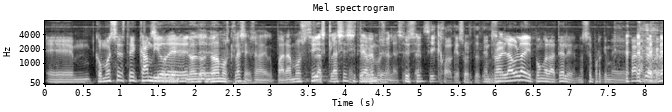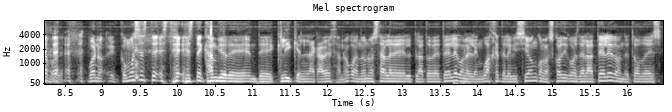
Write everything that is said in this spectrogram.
Eh, ¿Cómo es este cambio de, no, no- de- no damos clases, o sea, paramos Sí, las clases y te vemos en la sexta. sí. Sí, joder, qué suerte. Entro en el aula y pongo la tele. No sé por qué me pagan, la verdad. porque- bueno, eh, ¿cómo es este, este, este cambio de, de clic en la cabeza? ¿no? Cuando uno sale del plato de tele con el lenguaje televisión, con los códigos de la tele, donde todo es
